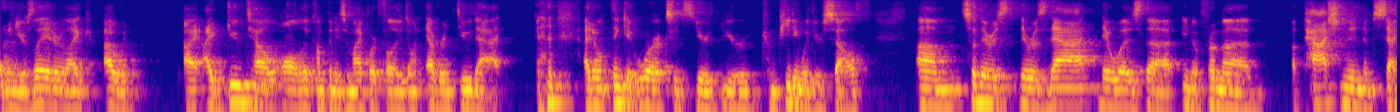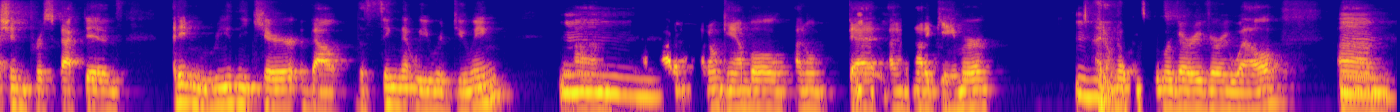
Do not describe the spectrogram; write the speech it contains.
seven years later, like I would, I, I do tell all the companies in my portfolio, don't ever do that. I don't think it works. It's you're you're competing with yourself. Um, so there was there was that. There was the you know from a, a passion and obsession perspective I didn't really care about the thing that we were doing. Mm. Um, I, don't, I, don't, gamble. I don't bet. I'm not a gamer. Mm-hmm. I don't know consumer very, very well. Um, mm.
